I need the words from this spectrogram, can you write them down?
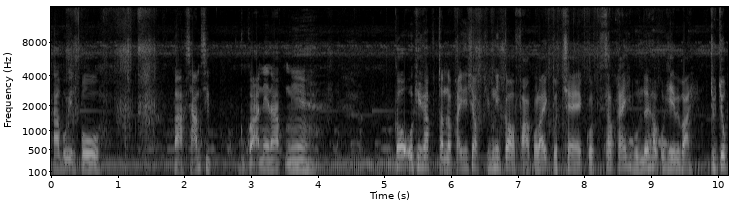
คาบูอินปู ปาก30กว่านี่นะครับนี่ก็โอเคครับสำหรับใครที่ชอบคลิปนี้ก็ฝากกดไลค์กดแชร์กด subscribe ให้ผมด้วยครับ โอเค บ๊ายบาย จุ๊บ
